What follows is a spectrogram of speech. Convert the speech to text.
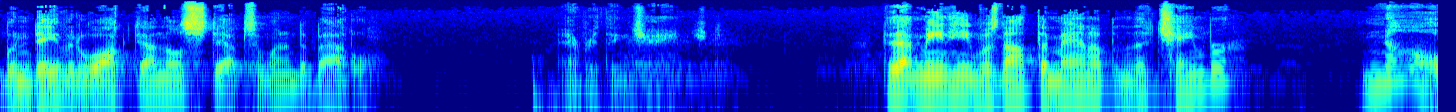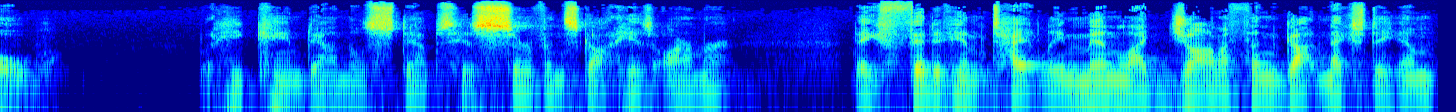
when David walked down those steps and went into battle, everything changed. Did that mean he was not the man up in the chamber? No. But he came down those steps. His servants got his armor. They fitted him tightly. Men like Jonathan got next to him,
